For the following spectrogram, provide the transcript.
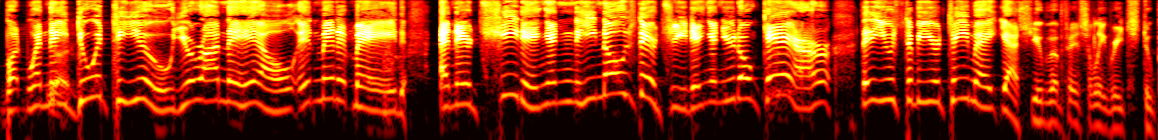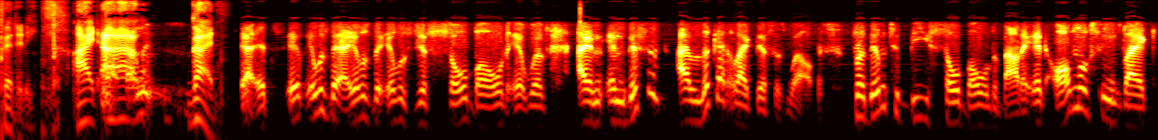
But when they do it to you, you're on the hill in Minute Maid, and they're cheating, and he knows they're cheating, and you don't care that he used to be your teammate. Yes, you've officially reached stupidity. I, uh, I mean, go ahead. Yeah, it's it, it was that it was the, it was just so bold. It was, and and this is I look at it like this as well. For them to be so bold about it, it almost seems like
